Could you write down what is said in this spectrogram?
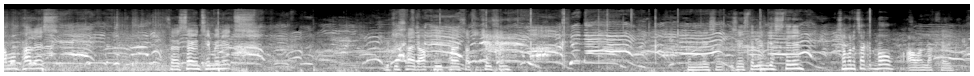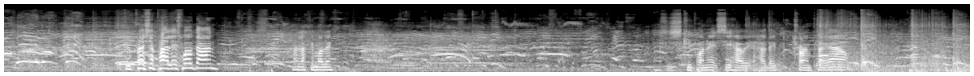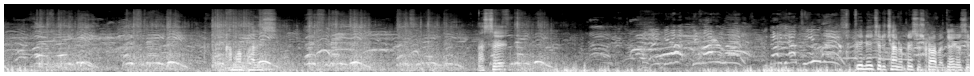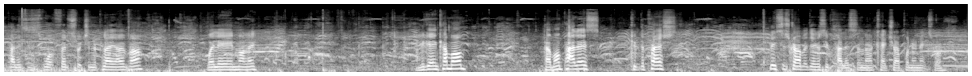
Come on, Palace. So 70 minutes. We just had our keeper substitution. Can release it. Is it still in? Yes, still in. Someone attacking the ball. Oh, unlucky. Good pressure, Palace. Well done. Unlucky, Molly. Let's just keep on it. See how it, how they try and play out. Come on, Palace. That's it. If you're new to the channel, please subscribe at Diego C Palace. This is Watford switching the play over. Well in, Molly. And again, come on. Come on, Palace. Keep the press. Please subscribe at Diego C Palace and I'll catch you up on the next one.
